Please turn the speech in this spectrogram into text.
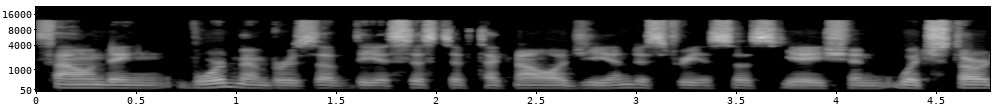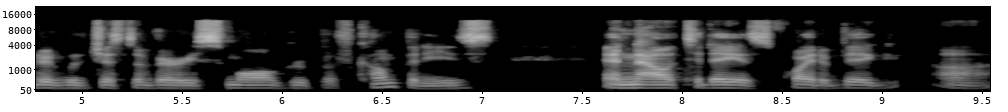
founding board members of the Assistive Technology Industry Association, which started with just a very small group of companies. And now today is quite a big uh,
